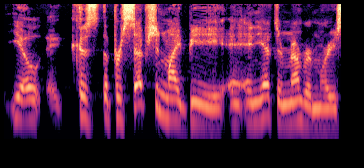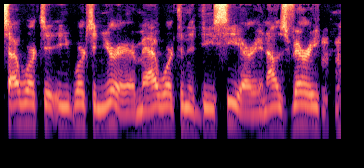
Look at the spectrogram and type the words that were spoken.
you know, because the perception might be, and, and, you have to remember, Maurice, I worked at, you worked in your area. I mean, I worked in the DC area, and I was very, mm-hmm.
